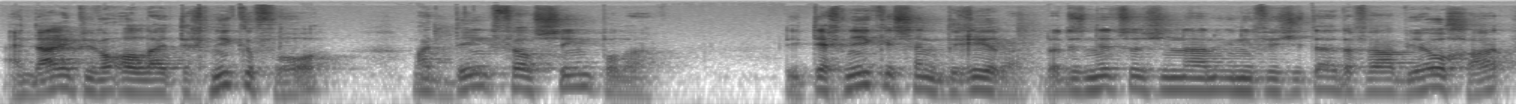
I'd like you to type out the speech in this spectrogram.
En daar heb je wel allerlei technieken voor, maar denk veel simpeler. Die technieken zijn drillen. Dat is net zoals je naar de universiteit of HBO gaat.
